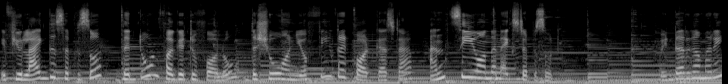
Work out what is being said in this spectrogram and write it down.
If you like this episode, then don't forget to follow the show on your favorite podcast app and see you on the next episode. వింటారుగా మరి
